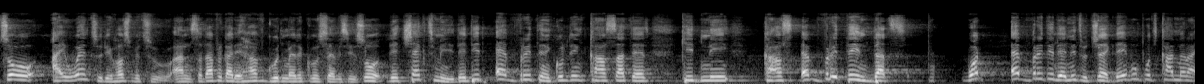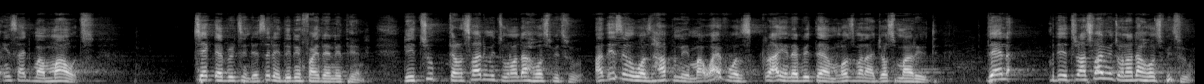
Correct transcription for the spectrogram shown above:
So I went to the hospital, and South Africa, they have good medical services. So they checked me. They did everything, including cancer test, kidney, cancer, everything that's what everything they need to check. They even put camera inside my mouth. Checked everything. They said they didn't find anything. They took transferred me to another hospital. And this thing was happening. My wife was crying every time. Husband I just married. Then they transferred me to another hospital.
